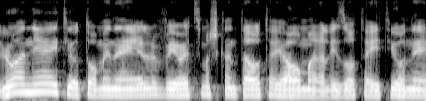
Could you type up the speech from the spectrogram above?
לו אני הייתי אותו מנהל ויועץ משכנתאות היה אומר לי זאת הייתי עונה.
